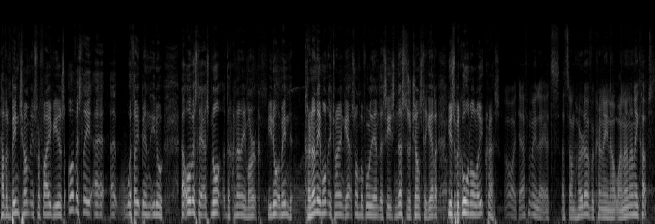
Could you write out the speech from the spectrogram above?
having been champions for five years. Obviously, uh, uh, without being, you know, uh, obviously it's not the Carniny mark. You know what I mean? Carniny want to try and get some before the end of the season. This is a chance to get it. You should be going all out, Chris. Oh, I definitely. Like, it's it's unheard of. We're currently not winning any cups.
